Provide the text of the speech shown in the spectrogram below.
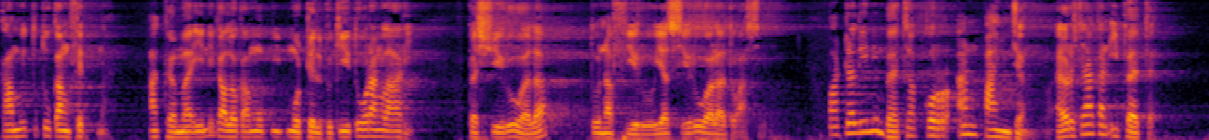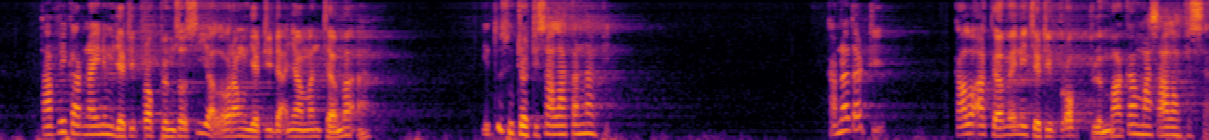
Kamu itu tukang fitnah agama ini kalau kamu model begitu orang lari. Basyiru wala tunafiru, yasiru wala tu'asir. Padahal ini baca Quran panjang, harusnya akan ibadah. Tapi karena ini menjadi problem sosial, orang menjadi tidak nyaman jamaah, itu sudah disalahkan Nabi. Karena tadi, kalau agama ini jadi problem, maka masalah besar.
